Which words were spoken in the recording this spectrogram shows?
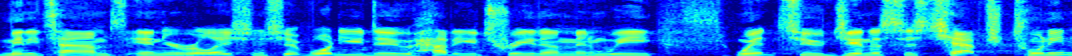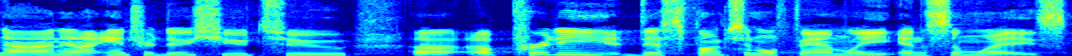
many times in your relationship, what do you do? How do you treat them? And we went to Genesis chapter 29 and I introduced you to uh, a pretty dysfunctional family in some ways.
